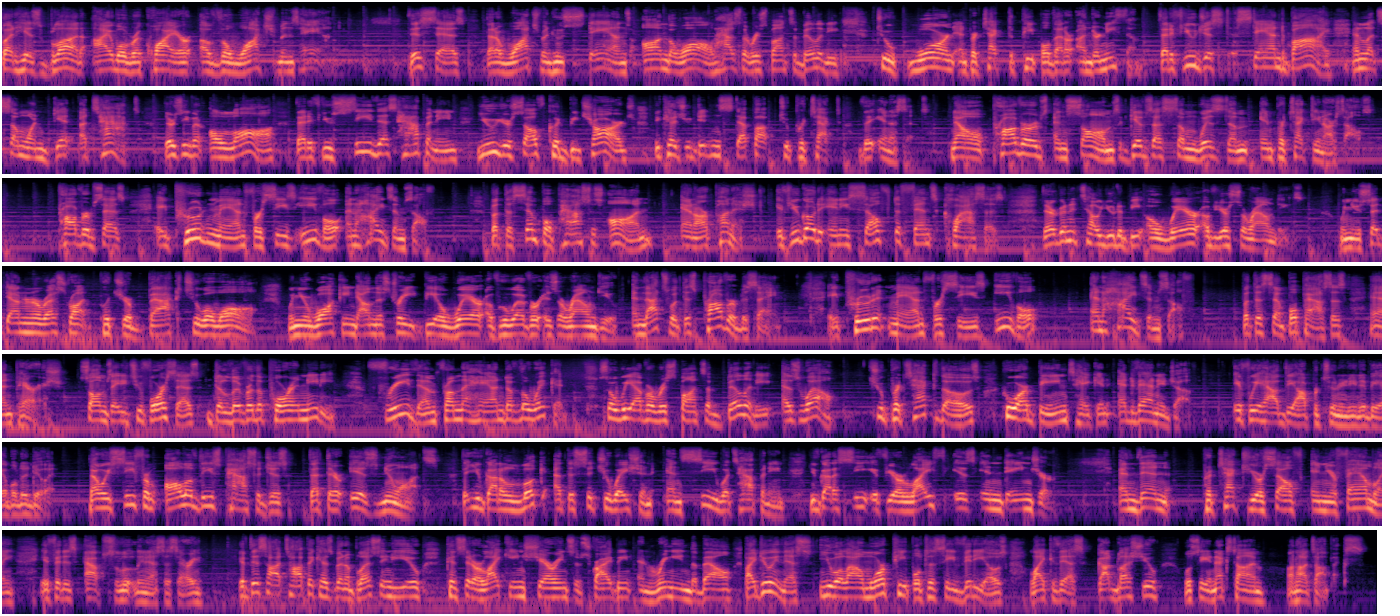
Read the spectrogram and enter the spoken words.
but his blood I will require of the watchman's hand. This says that a watchman who stands on the wall has the responsibility to warn and protect the people that are underneath them. That if you just stand by and let someone get attacked, there's even a law that if you see this happening, you yourself could be charged because you didn't step up to protect the innocent. Now, Proverbs and Psalms gives us some wisdom in protecting ourselves. Proverbs says, A prudent man foresees evil and hides himself but the simple passes on and are punished. If you go to any self defense classes, they're going to tell you to be aware of your surroundings. When you sit down in a restaurant, put your back to a wall. When you're walking down the street, be aware of whoever is around you. And that's what this proverb is saying. A prudent man foresees evil and hides himself but the simple passes and perish. Psalms 82 4 says, Deliver the poor and needy, free them from the hand of the wicked. So we have a responsibility as well to protect those who are being taken advantage of, if we have the opportunity to be able to do it. Now we see from all of these passages that there is nuance that you've got to look at the situation and see what's happening. You've got to see if your life is in danger. And then Protect yourself and your family if it is absolutely necessary. If this hot topic has been a blessing to you, consider liking, sharing, subscribing, and ringing the bell. By doing this, you allow more people to see videos like this. God bless you. We'll see you next time on Hot Topics.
